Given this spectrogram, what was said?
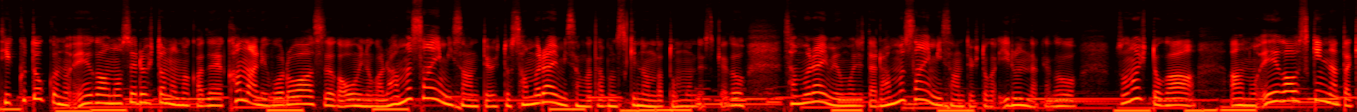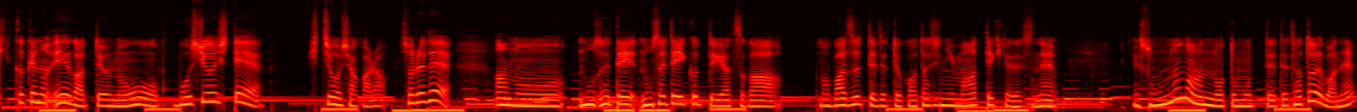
TikTok の映画を載せる人の中でかなりフォロワー数が多いのがラムサイミさんっていう人サムライミさんが多分好きなんだと思うんですけどサムライミをもじたラムサイミさんっていう人がいるんだけどその人がああの映画を好きになったきっかけの映画っていうのを募集して視聴者から。それであの載せて載せていくっていうやつが、まあ、バズっててというか私に回ってきてですね。えそんなのあんのと思って。で例えばね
